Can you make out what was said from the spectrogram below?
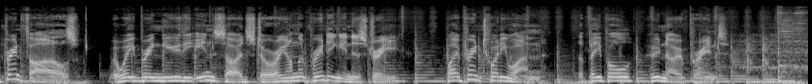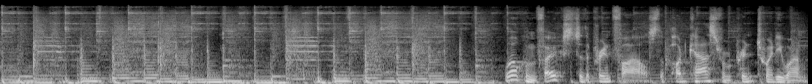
Print Files, where we bring you the inside story on the printing industry by Print 21, the people who know print. Welcome, folks, to the Print Files, the podcast from Print 21.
